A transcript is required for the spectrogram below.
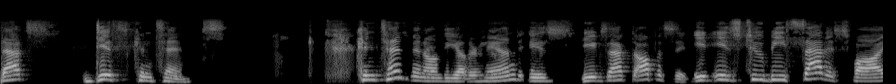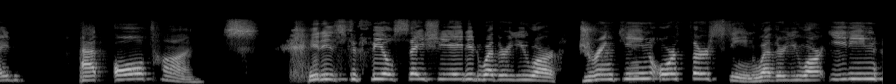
That's discontent. Contentment, on the other hand, is the exact opposite. It is to be satisfied at all times it is to feel satiated whether you are drinking or thirsting, whether you are eating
